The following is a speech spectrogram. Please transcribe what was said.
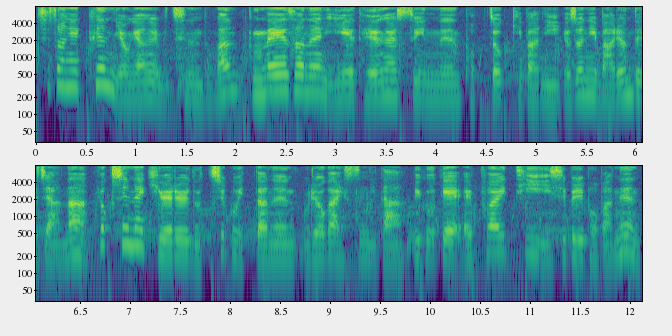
시장에 큰 영향을 미치는 동안 국내에서는 이에 대응할 수 있는 법적 기반이 여전히 마련되지 않아 혁신의 기회를 놓치고 있다는 우려가 있습니다. 미국의 FIT 21 법안은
